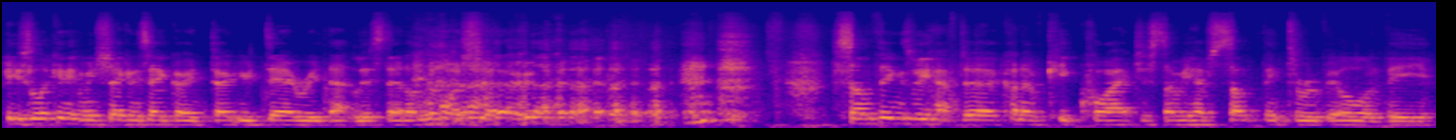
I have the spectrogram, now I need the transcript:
he's looking at me, shaking his head, going, "Don't you dare read that list out on the show." Some things we have to kind of keep quiet just so we have something to reveal and be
